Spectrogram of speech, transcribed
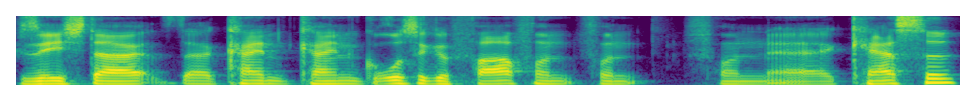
sehe ich da, da keine kein große Gefahr von, von, von äh, Castle.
